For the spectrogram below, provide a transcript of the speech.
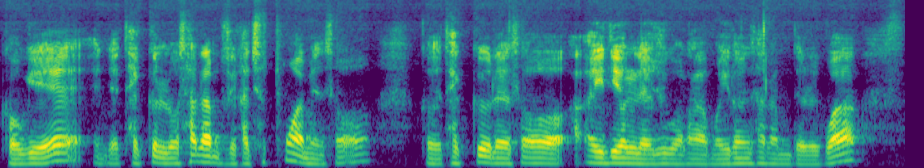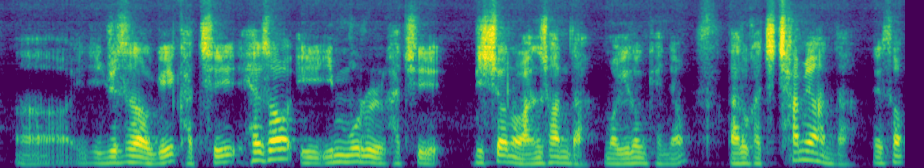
거기에 이제 댓글로 사람들이 같이 소통하면서 그 댓글에서 아이디어를 내주거나 뭐 이런 사람들과 어, 유재석이 같이 해서 이 임무를 같이 미션을 완수한다. 뭐 이런 개념. 나도 같이 참여한다. 그래서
